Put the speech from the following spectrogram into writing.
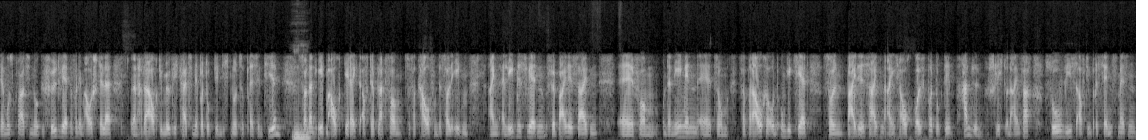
der muss quasi nur gefüllt werden von dem Aussteller und dann hat er auch die Möglichkeit, seine Produkte nicht nur zu präsentieren, mhm. sondern eben auch direkt auf der Plattform zu verkaufen. Das soll eben ein Erlebnis werden für beide Seiten, äh, vom Unternehmen äh, zum Verbraucher und umgekehrt sollen beide Seiten eigentlich auch Golfprodukte handeln, schlicht und einfach, so wie es auf den Präsenzmessen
